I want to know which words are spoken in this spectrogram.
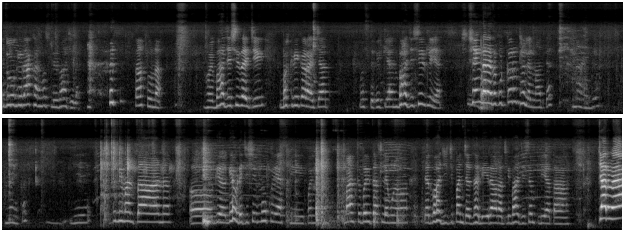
दोघी राखान बसली भाजीला. सासू ना. होय भाजी शिजायची भाकरी करायच्यात. मस्तपैकी आणि भाजी शिजली या शेंगदाण्याचं कुठ करून ठेवलेलं ना त्या नाही का? हे तुम्ही म्हणता घेवड्याची शेंग मोकळी असती पण माणसं बरीच असल्यामुळं त्यात भाजीची पंचायत झाली रानातली भाजी संपली आता. चार वेळा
